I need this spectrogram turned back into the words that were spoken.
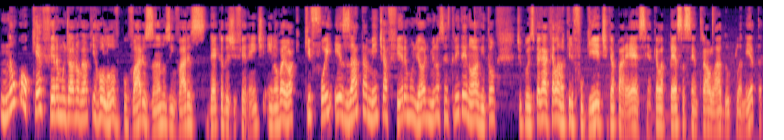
não qualquer Feira Mundial de Nova York rolou por vários anos, em várias décadas diferentes em Nova York, que foi exatamente a Feira Mundial de 1939. Então, Tipo, eles pegaram aquela, aquele foguete que aparece, aquela peça central lá do planeta,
